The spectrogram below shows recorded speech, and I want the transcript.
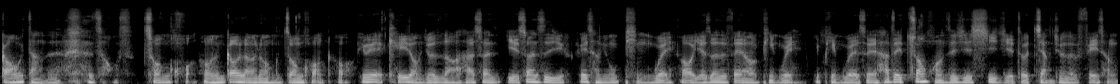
高档的那种装潢，哦，很高档那种装潢，哦，因为 K 总就知道他算也算是非常有品味，哦，也算是非常有品味品味，所以他在装潢这些细节都讲究的非常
